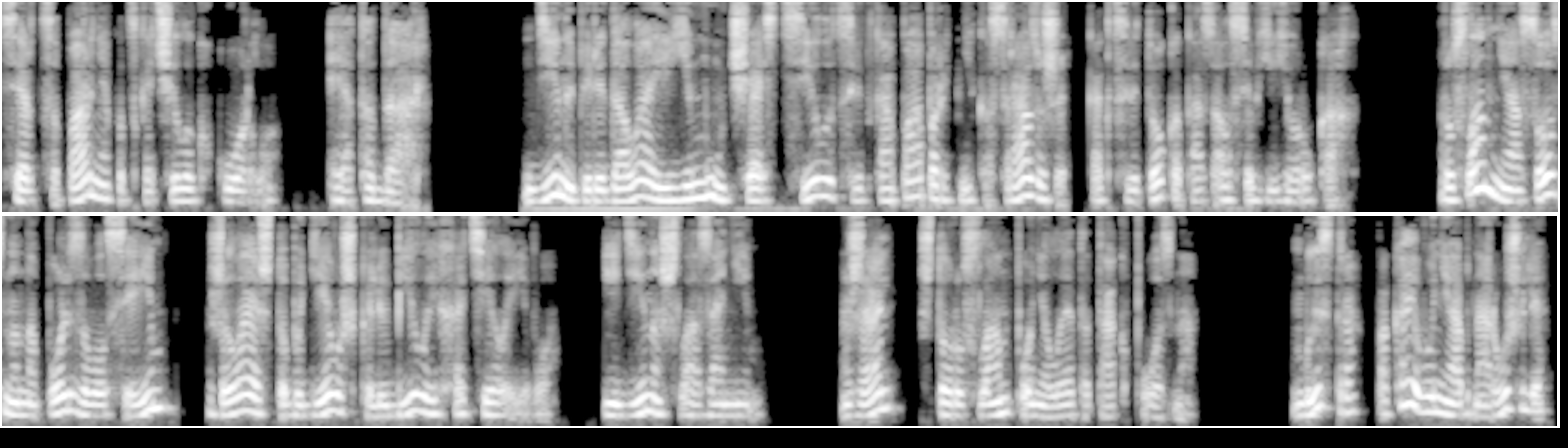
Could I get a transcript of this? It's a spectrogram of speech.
Сердце парня подскочило к горлу. Это дар. Дина передала и ему часть силы цветка папоротника сразу же, как цветок оказался в ее руках. Руслан неосознанно пользовался им, желая, чтобы девушка любила и хотела его и Дина шла за ним. Жаль, что Руслан понял это так поздно. Быстро, пока его не обнаружили,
